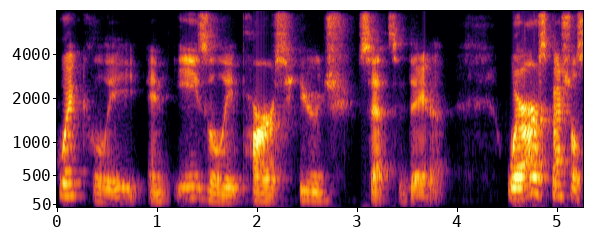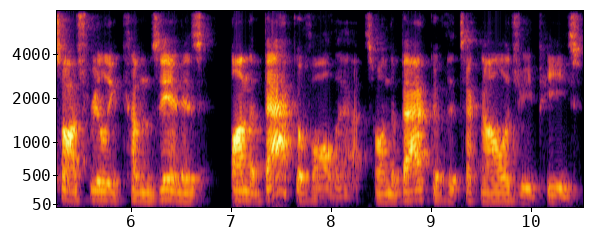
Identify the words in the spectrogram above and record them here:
quickly and easily parse huge sets of data. Where our special sauce really comes in is on the back of all that. So on the back of the technology piece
